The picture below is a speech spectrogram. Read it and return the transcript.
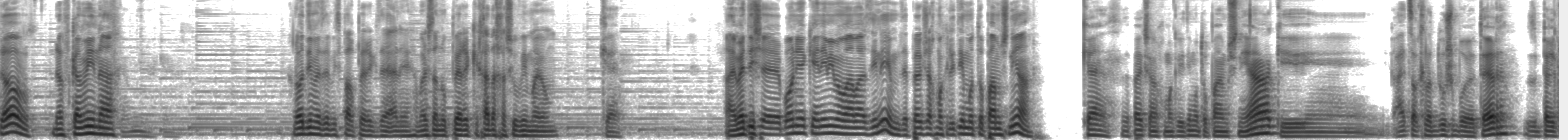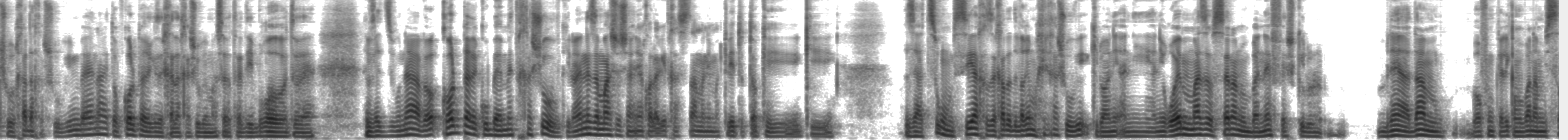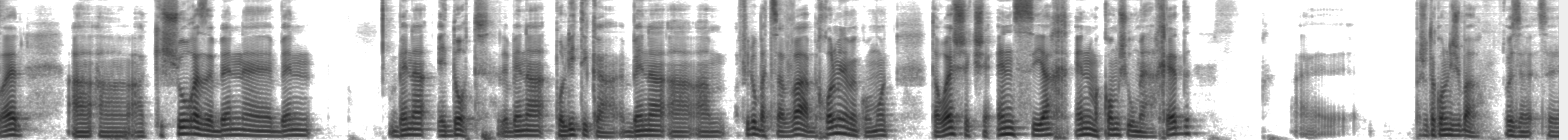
טוב, נפקא מינה. כן. לא יודעים איזה מספר פרק זה יעלה, אבל יש לנו פרק אחד החשובים היום. כן. האמת היא שבואו נהיה כנים עם המאזינים, זה פרק שאנחנו מקליטים אותו פעם שנייה. כן, זה פרק שאנחנו מקליטים אותו פעם שנייה, כי היה צריך לדוש בו יותר. זה פרק שהוא אחד החשובים בעיניי. טוב, כל פרק זה אחד החשובים, עשרת הדיברות ו... ותזונה, וכל פרק הוא באמת חשוב. כאילו אין איזה משהו שאני יכול להגיד לך סתם, אני מקליט אותו כי... כי... זה עצום, שיח זה אחד הדברים הכי חשובים, כאילו אני, אני, אני רואה מה זה עושה לנו בנפש, כאילו בני האדם, באופן כללי כמובן עם ישראל, הקישור הזה בין, אה, בין, בין העדות לבין הפוליטיקה, בין ה, אפילו בצבא, בכל מיני מקומות, אתה רואה שכשאין שיח, אין מקום שהוא מאחד, אה, פשוט הכל נשבר. וזה זה, זה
